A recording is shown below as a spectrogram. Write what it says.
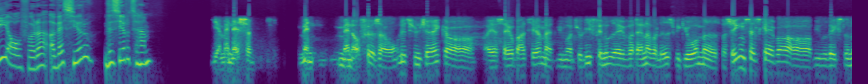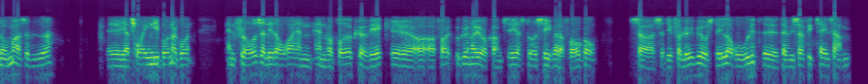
lige over for dig. Og hvad siger du? Hvad siger du til ham? Jamen altså, man, man opfører sig ordentligt, synes jeg ikke. Og, og jeg sagde jo bare til ham, at vi måtte jo lige finde ud af, hvordan og hvorledes vi gjorde med forsikringsselskaber, og vi udvekslede numre og så videre. Øh, jeg tror egentlig i bund og grund, han flåede sig lidt over, at han, han var prøvet at køre væk, øh, og, og folk begynder jo at komme til at stå og se, hvad der foregår. Så, så det forløb jo stille og roligt, øh, da vi så fik talt sammen.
